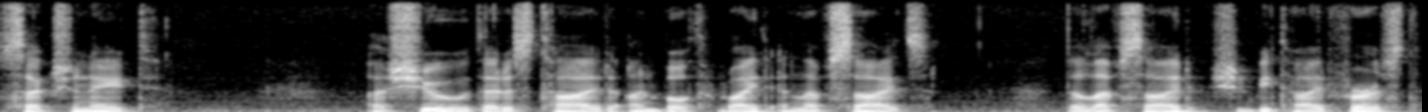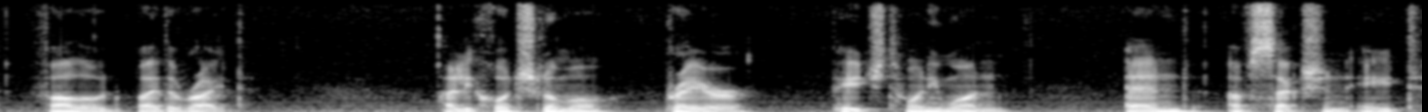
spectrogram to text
Section 8. A shoe that is tied on both right and left sides. The left side should be tied first, followed by the right. Halichot Shlomo, Prayer, page 21. End of section 8.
